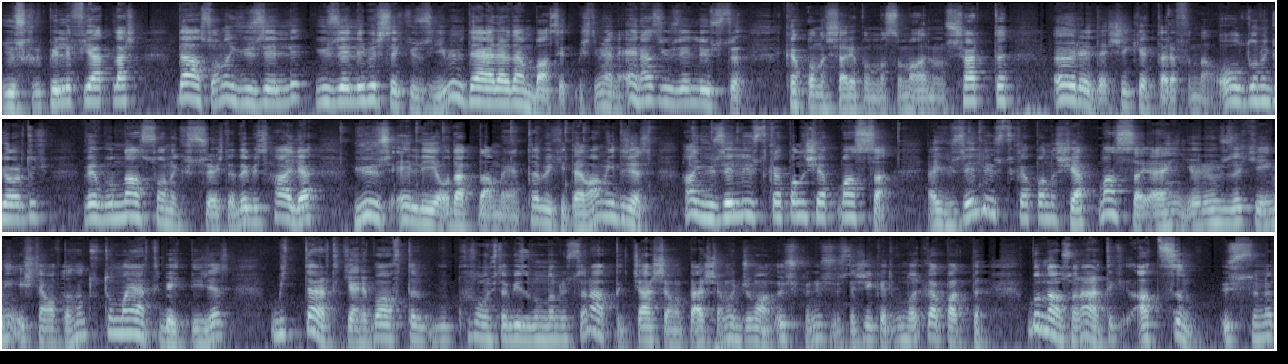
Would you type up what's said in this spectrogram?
141'li fiyatlar, daha sonra 150, 151 800 gibi değerlerden bahsetmiştim. Yani en az 150 üstü kapanışlar yapılması malumunuz şarttı. Öyle de şirket tarafından olduğunu gördük ve bundan sonraki süreçte de biz hala 150'ye odaklanmaya tabii ki devam edeceğiz. Ha 150 üstü kapanış yapmazsa, ya 150 üstü kapanış yapmazsa yani önümüzdeki yeni işlem haftasında tutunmayı artık bekleyeceğiz. Bitti artık yani bu hafta bu sonuçta biz bunların üstüne attık. Çarşamba, Perşembe, Cuma 3 gün üst üste şirket bunları kapattı. Bundan sonra artık atsın, üstüne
